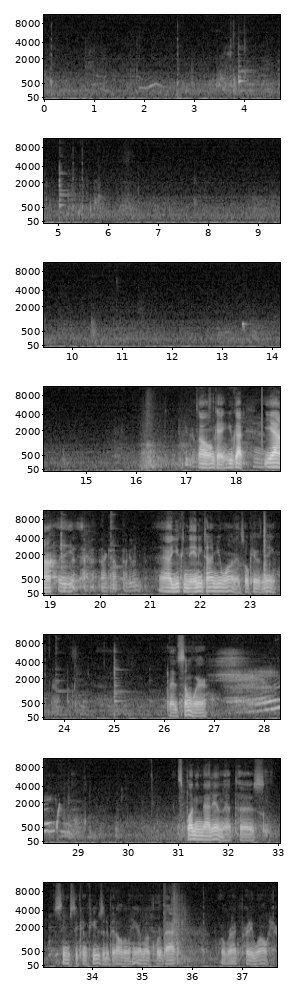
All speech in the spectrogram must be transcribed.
Oh, okay. You've got, yeah. Or can I plug it in? Uh, you can anytime you want. It's okay with me. But it's somewhere. It's plugging that in that uh, s- seems to confuse it a bit. Although here, look, we're back. We're back pretty well here.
